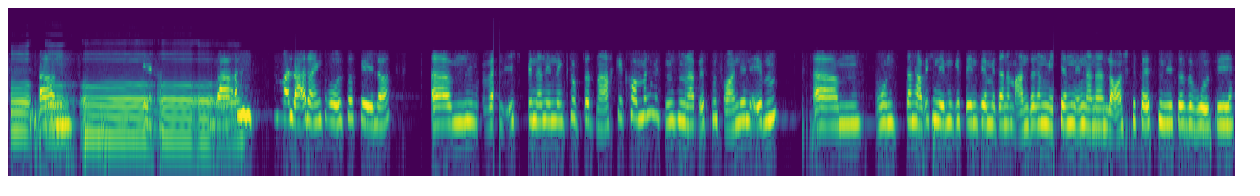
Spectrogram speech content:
Oh, oh, Ähm, oh, ja. oh, oh, War, oh. war leider ein großer Fehler. Ähm, weil ich bin dann in den Club dort nachgekommen mit, mit meiner besten Freundin eben. Ähm, und dann habe ich ihn eben gesehen, wie er mit einem anderen Mädchen in einer Lounge gesessen ist, also wo sie,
